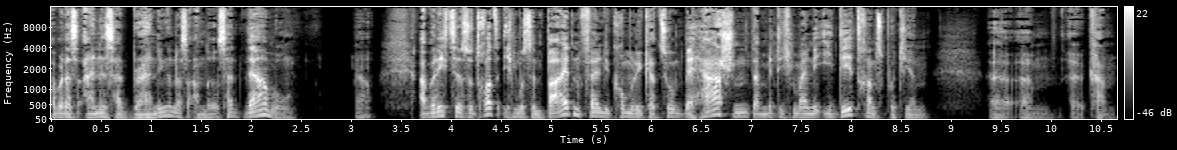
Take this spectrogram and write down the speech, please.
aber das eine ist halt Branding und das andere ist halt Werbung. Ja. Aber nichtsdestotrotz, ich muss in beiden Fällen die Kommunikation beherrschen, damit ich meine Idee transportieren äh, ähm, äh, kann.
